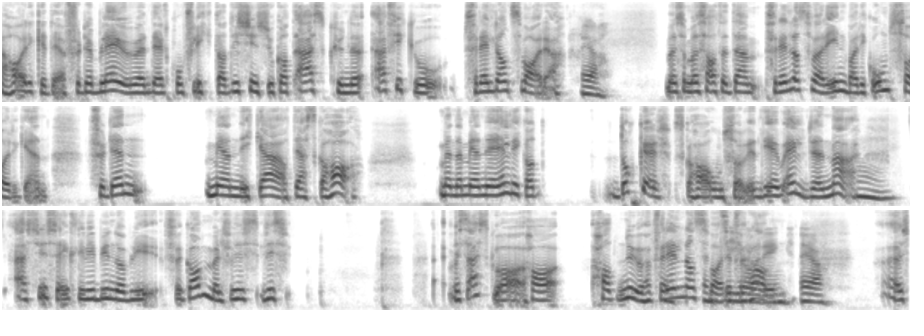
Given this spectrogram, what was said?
Jeg har ikke det, for det ble jo en del konflikter. De syntes jo ikke at jeg kunne Jeg fikk jo foreldreansvaret. Ja. Men som jeg sa til dem, foreldreansvaret innebar ikke omsorgen, for den mener ikke jeg at jeg skal ha. Men jeg mener heller ikke at dere skal ha omsorgen, de er jo eldre enn meg. Mm. Jeg syns egentlig vi begynner å bli for gamle, for hvis, hvis, hvis jeg skulle ha, ha hatt nå foreldreansvaret for han tiåring, Ja. jeg er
